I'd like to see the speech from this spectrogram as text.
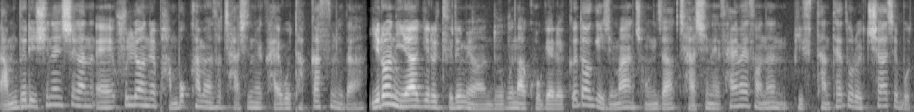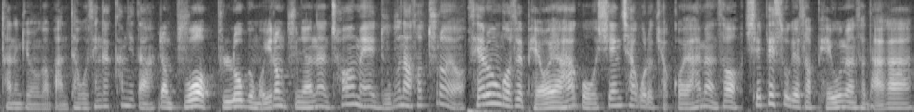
남들이 쉬는 시간에 훈련을 반복하면서 자신을 갈고 닦았습니다. 이런 이야기를 들으면 누구나 고개를 끄덕이지만 정작 자신의 삶에서는 비슷한 태도를 취하지 못하는 경우가 많다고 생각합니다. 이런 부업, 블로그 뭐 이런 분야는 처음에 누구나 서툴어요. 새로운 것을 배워야 하고 시행착오를 겪어야 하면서 실패 속에서 배우면서 나가야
